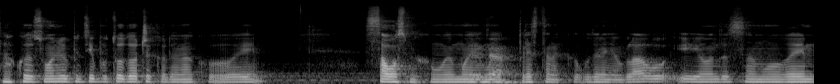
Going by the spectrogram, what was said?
Tako da su oni u principu to dočekali onako ovaj, sa osmehom, ovaj moj, da. moj prestanak udaranja u glavu i onda sam ovaj,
